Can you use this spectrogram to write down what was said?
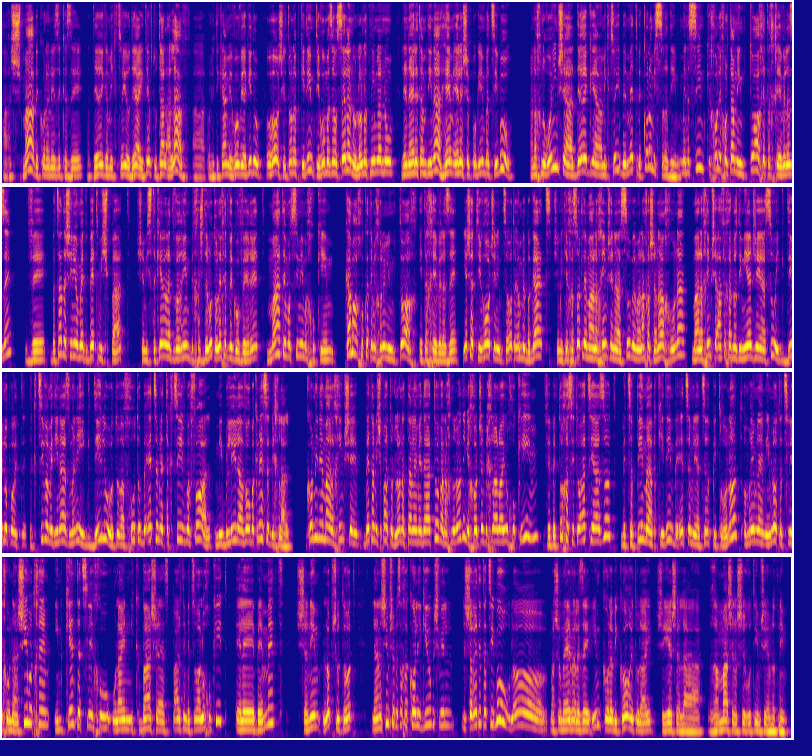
האשמה בכל הנזק הזה, הדרג המקצועי יודע היטב תוטל עליו. הפוליטיקאים יבואו ויגידו, או-הו, שלטון הפקידים, תראו מה זה עושה לנו, לא נותנים לנו לנהל את המדינה, הם אלה שפוגעים בציבור. אנחנו רואים שהדרג המקצועי באמת בכל המשרדים מנסים ככל יכולתם למתוח את החבל הזה, ובצד השני עומד בית משפט שמסתכל על הדברים בחשדנות הולכת וגוברת, מה אתם עושים עם החוקים, כמה רחוק אתם יכולים למתוח את החבל הזה? יש עתירות שנמצאות היום בבג"ץ שמתייחסות למהלכים שנעשו במהלך השנה האחרונה, מהלכים שאף אחד לא דמיין שיעשו, הגדילו פה את תקציב המדינה הזמני, הגדילו אותו והפכו אותו בעצם לתקציב בפועל, מבלי לעבור בכנסת בכלל. כל מיני מהלכים שבית המשפט עוד לא נתן להם את דעתו ואנחנו לא יודעים, יכול להיות שהם בכלל לא היו חוקיים ובתוך הסיטואציה הזאת מצפים מהפקידים בעצם לייצר פתרונות, אומרים להם אם לא תצליחו נאשים אתכם, אם כן תצליחו אולי נקבע שפעלתם בצורה לא חוקית, אלה באמת שנים לא פשוטות לאנשים שבסך הכל הגיעו בשביל לשרת את הציבור, לא משהו מעבר לזה, עם כל הביקורת אולי שיש על הרמה של השירותים שהם נותנים.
